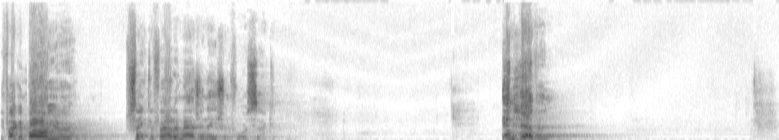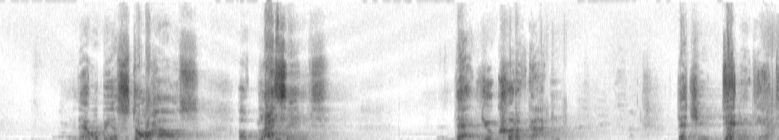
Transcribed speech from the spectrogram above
If I can borrow your sanctified imagination for a second. In heaven, there will be a storehouse of blessings that you could have gotten that you didn't get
